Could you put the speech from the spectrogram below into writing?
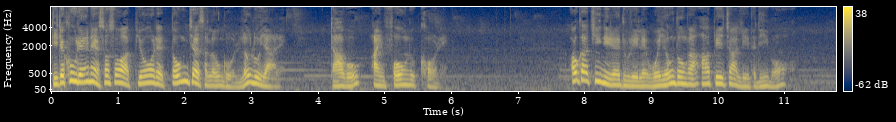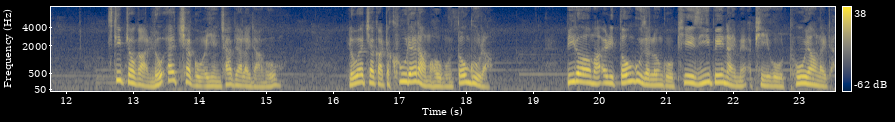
ဒီတစ်ခုတည်းနဲ့စောစောကပြောတဲ့၃ချက်စလုံးကိုလှုပ်လို့ရတယ်ဒါကို iPhone လို့ခေါ်တယ်အောက်ကကြည့်နေတဲ့သူတွေလည်းဝေယုံသုံးကအားပေးကြလေတည်းပေါ့ Steve Jobs ကလိုအပ်ချက်ကိုအရင်ချပြလိုက်တာကိုလိုအပ်ချက်ကတစ်ခုတည်းတောင်မဟုတ်ဘူး၃ခုတောင်ပြီးတော့မှအဲ့ဒီ၃ခုစလုံးကိုဖြည့်ဆည်းပေးနိုင်မဲ့အဖြေကိုထိုးရောက်လိုက်တာ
